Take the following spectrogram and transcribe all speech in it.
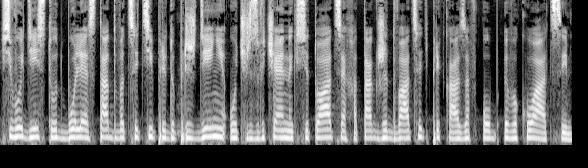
Всего действуют более 120 предупреждений о чрезвычайных ситуациях, а также 20 приказов приказов об эвакуации.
